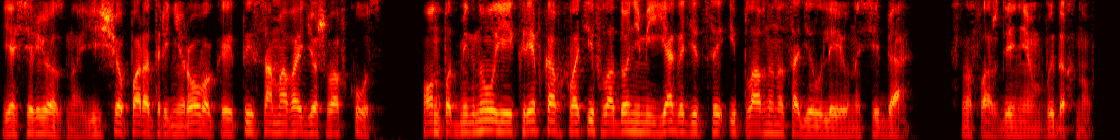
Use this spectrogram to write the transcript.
«Я серьезно, еще пара тренировок, и ты сама войдешь во вкус. Он подмигнул ей, крепко обхватив ладонями ягодицы и плавно насадил Лею на себя, с наслаждением выдохнув.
